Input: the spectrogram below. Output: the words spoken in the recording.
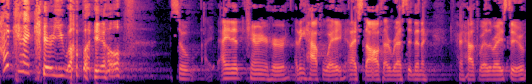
"I can't carry you up a hill." So I, ended up carrying her, I think halfway, and I stopped, I rested, then I halfway the race too.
